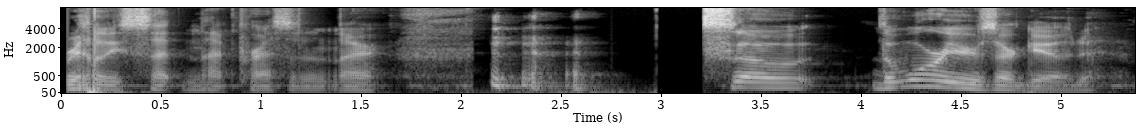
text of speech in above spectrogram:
Really setting that precedent there. So the Warriors are good.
